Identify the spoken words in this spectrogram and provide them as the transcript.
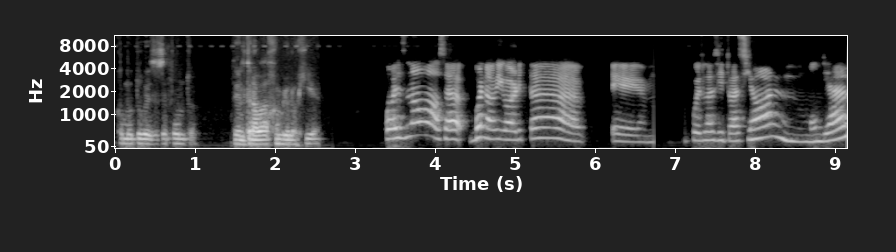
¿cómo tú ves ese punto del trabajo en biología? Pues no, o sea, bueno, digo, ahorita eh, pues la situación mundial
